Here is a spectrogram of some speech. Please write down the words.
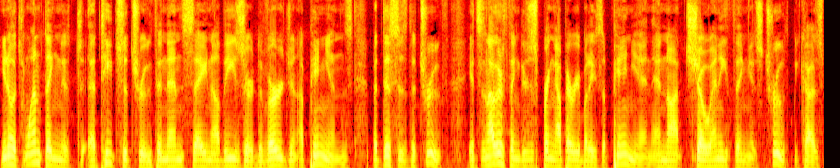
you know it's one thing to t- uh, teach the truth and then say now these are divergent opinions, but this is the truth. It's another thing to just bring up everybody's opinion and not show anything as truth because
